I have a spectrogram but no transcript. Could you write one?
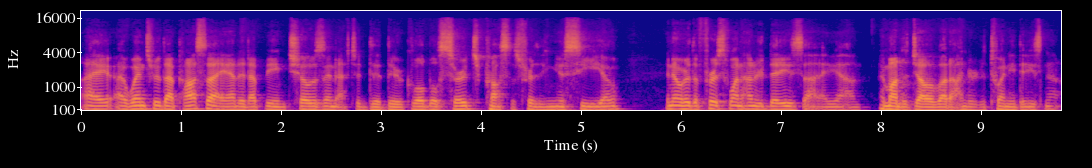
I, I, went through that process. I ended up being chosen after the, their global search process for the new CEO. And over the first 100 days, I, um, I'm on the job about 120 days now.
